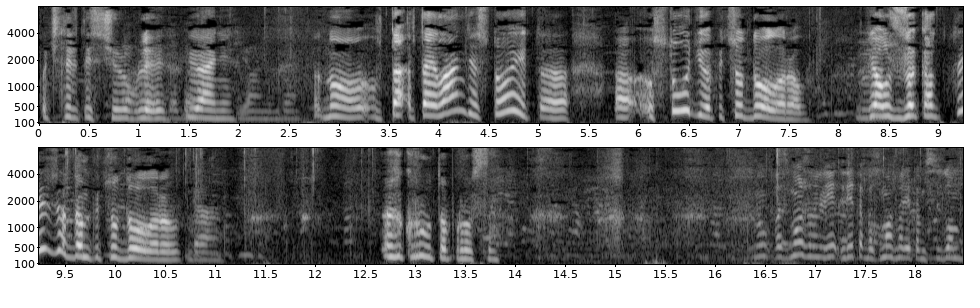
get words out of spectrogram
по 4 тысячи рублей Да, да, да. юаней. Юани, да. Но в, Та- в Таиланде стоит э, э, студио 500 долларов. Я уже за коттедж отдам 500 долларов. Да. Круто просто. Ну, возможно, ле- лето, возможно, летом сезон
